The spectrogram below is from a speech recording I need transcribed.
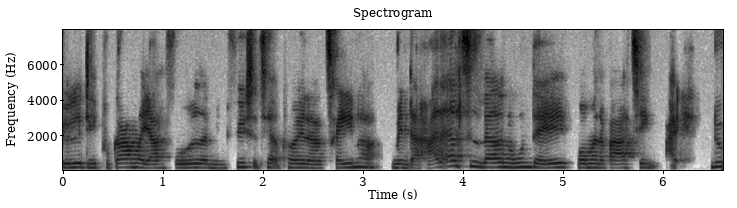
følge de programmer, jeg har fået af mine fysioterapeuter og trænere. Men der har altid været nogle dage, hvor man har bare tænkt, ej, nu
